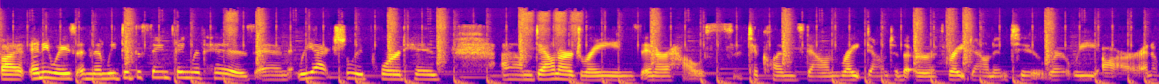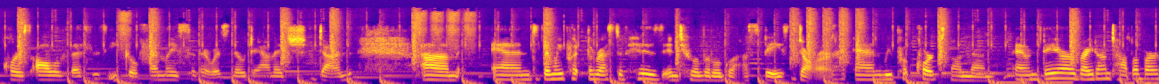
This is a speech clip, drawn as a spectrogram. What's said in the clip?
but anyways and then we did the same thing with his and we actually poured his um, down our drains in our house to cleanse down right down to the earth right down into where we are. And of course all of this is eco-friendly so there was no damage done. Um, and then we put the rest of his into a little glass based jar and we put corks on them. And they are right on top of our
